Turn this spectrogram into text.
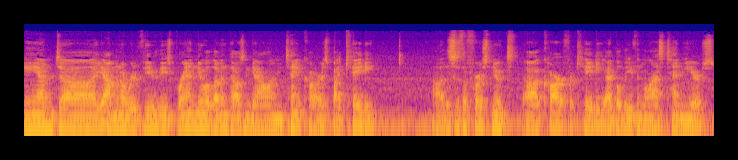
And uh, yeah, I'm going to review these brand new 11,000 gallon tank cars by Kadee. Uh, this is the first new uh, car for Kadee, I believe, in the last 10 years.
